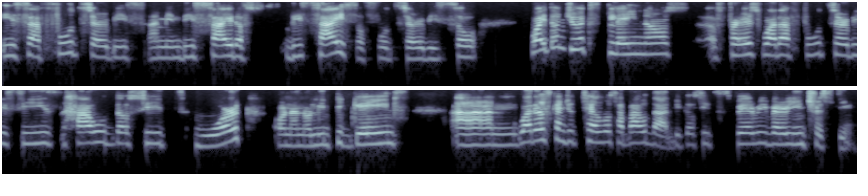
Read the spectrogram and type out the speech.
is a food service. I mean, this side of this size of food service. So why don't you explain us uh, first what a food service is, how does it work on an Olympic Games, and what else can you tell us about that? Because it's very, very interesting.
